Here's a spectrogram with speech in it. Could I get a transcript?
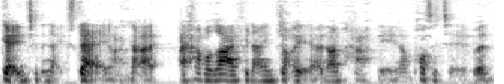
getting to the next day. Like I, I have a life and I enjoy it and I'm happy and I'm positive and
